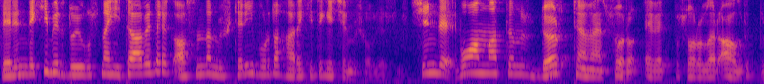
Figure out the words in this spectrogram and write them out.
Derindeki bir duygusuna hitap ederek aslında müşteriyi burada harekete geçirmiş oluyorsunuz. Şimdi bu anlattığımız 4 temel soru. Evet bu soruları aldık. Bu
